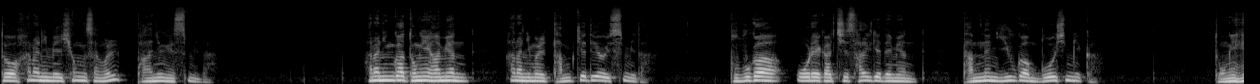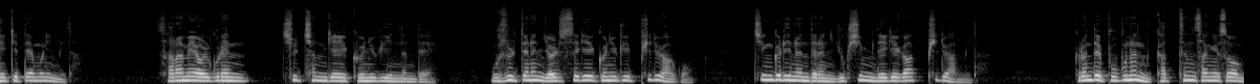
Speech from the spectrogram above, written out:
더 하나님의 형상을 반영했습니다. 하나님과 동행하면 하나님을 닮게 되어 있습니다. 부부가 오래 같이 살게 되면 닮는 이유가 무엇입니까? 동행했기 때문입니다. 사람의 얼굴엔 7천 개의 근육이 있는데 웃을 때는 13개의 근육이 필요하고 찡그리는 데는 64개가 필요합니다. 그런데 부부는 같은 상에서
